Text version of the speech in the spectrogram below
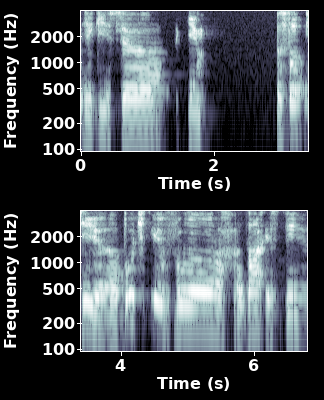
якісь е, такі слабкі е, точки в е, захисті,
